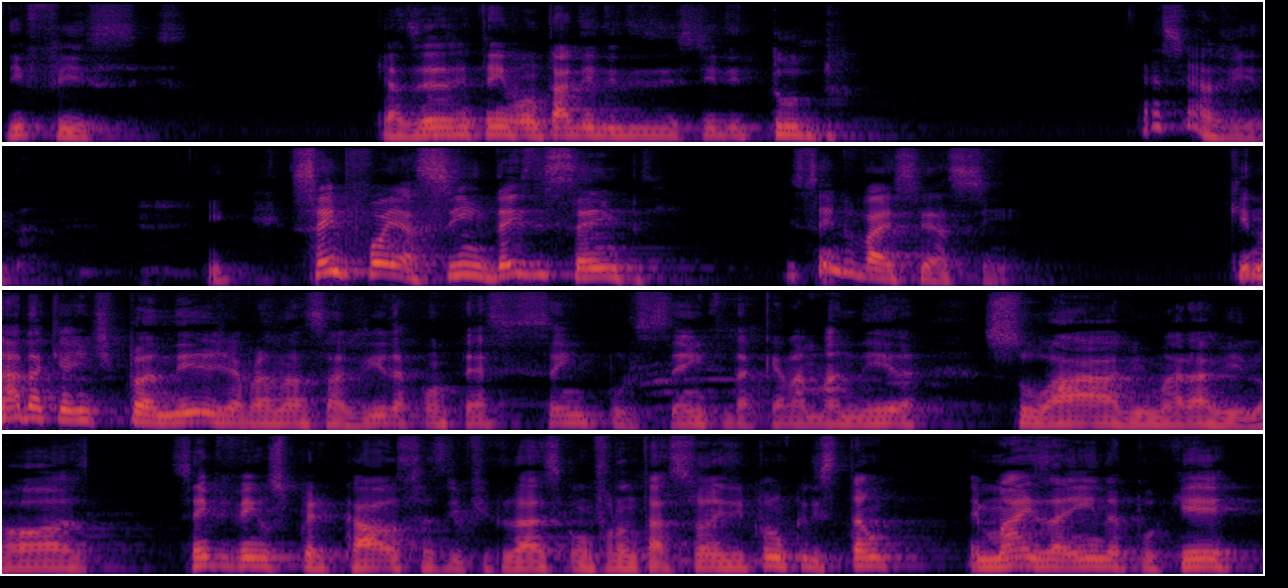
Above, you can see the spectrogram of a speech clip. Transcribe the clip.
Difíceis. Que às vezes a gente tem vontade de desistir de tudo. Essa é a vida. E sempre foi assim, desde sempre. E sempre vai ser assim. Que nada que a gente planeja para a nossa vida acontece 100% daquela maneira suave, maravilhosa. Sempre vem os percalços, as dificuldades, as confrontações. E para um cristão é mais ainda porque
